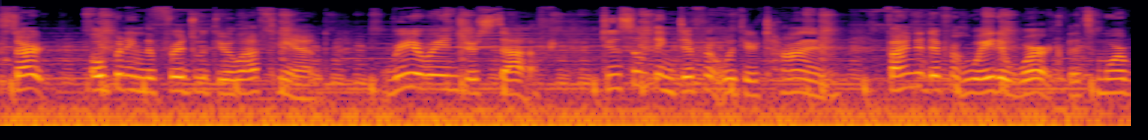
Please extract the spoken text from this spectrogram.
Start opening the fridge with your left hand, rearrange your stuff, do something different with your time find a different way to work that's more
